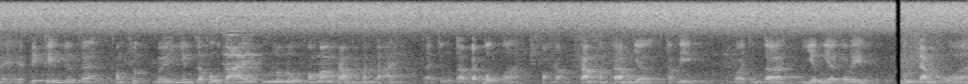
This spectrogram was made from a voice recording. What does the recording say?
để tiết kiệm được à, công suất vì những cái phụ tải luôn luôn không mang trăm phần trăm tải. Là chúng ta bắt buộc à, hoạt động trăm phần trăm giờ thấp điểm và chúng ta dừng giờ cao điểm. Phương châm của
